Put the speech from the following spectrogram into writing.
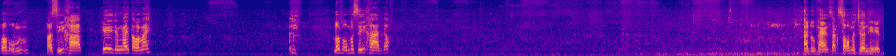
ว่าผมภาษีขาด พี่ยังไงต่อไหมรถผมภาษีขาดครับ อะดูแผนซักซ้อมมาเชิญเหตุ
